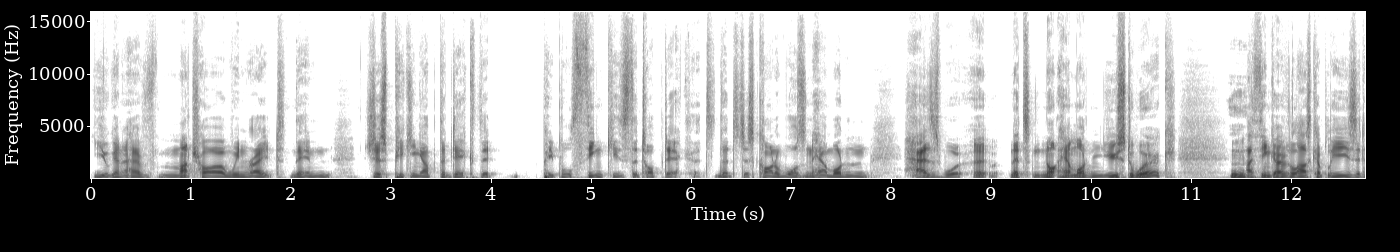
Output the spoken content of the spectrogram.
you're going to have much higher win rate than just picking up the deck that people think is the top deck. That's that's just kind of wasn't how modern has worked. Uh, that's not how modern used to work. Hmm. I think over the last couple of years, it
